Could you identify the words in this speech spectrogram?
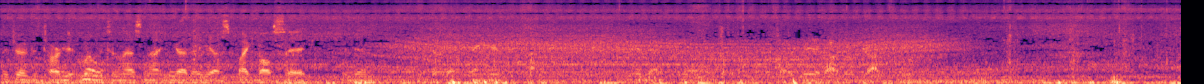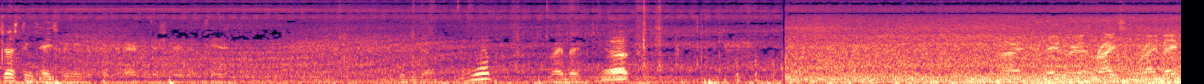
We drove to Target in Wilmington last night and got a uh, spike ball set, and then we got that thing in. And that uh, red outdoor drop thing. Just in case we need to put the air conditioner in the tent. Good to go. Yep. Right, babe? Yep. Alright, today we're at Wrightsville, right, babe?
